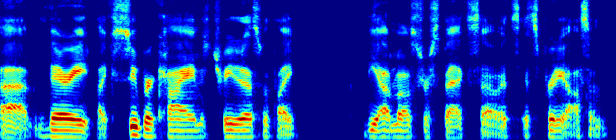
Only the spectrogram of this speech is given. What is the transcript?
Uh, very like super kind, treated us with like the utmost respect. So it's it's pretty awesome.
